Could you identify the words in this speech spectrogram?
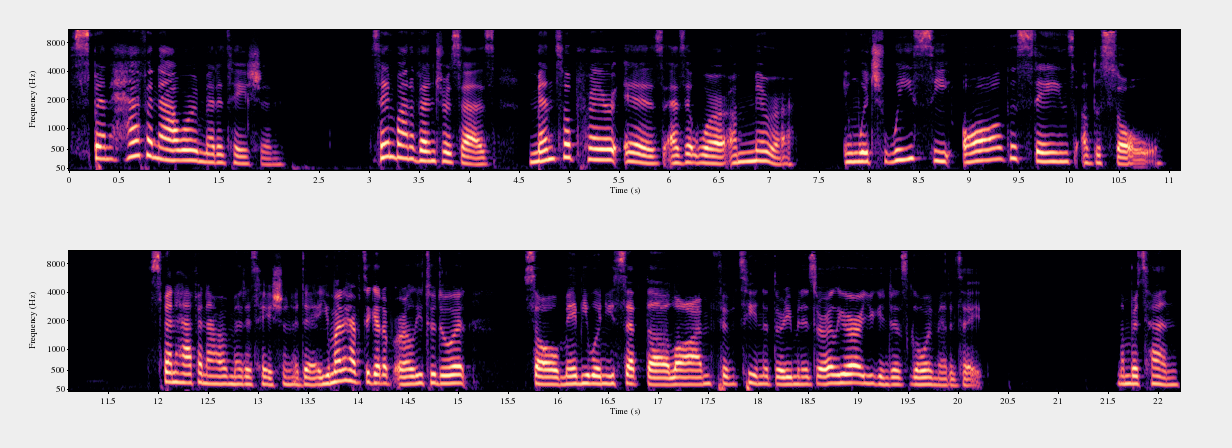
spend half an hour in meditation. St. Bonaventure says, mental prayer is, as it were, a mirror in which we see all the stains of the soul. Spend half an hour meditation a day. You might have to get up early to do it. So maybe when you set the alarm 15 to 30 minutes earlier, you can just go and meditate. Number 10,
